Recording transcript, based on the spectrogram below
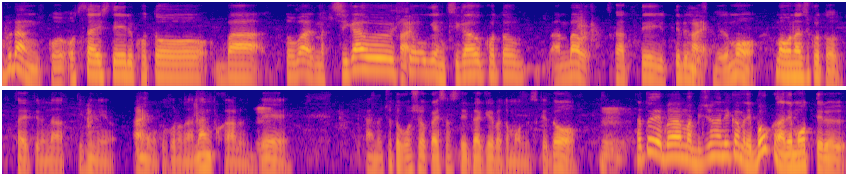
普段こうお伝えしている言葉とは、まあ、違う表現、違う言葉を使って言ってるんですけれども、まあ、同じことを伝えてるなっていうふうに思うところが何個かあるんで、あのちょっとご紹介させていただければと思うんですけどうん。例えば、まあ、ビジョナリーカンパニー僕が、ね、持ってる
